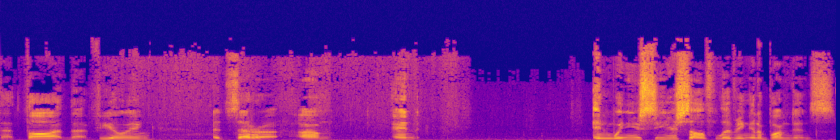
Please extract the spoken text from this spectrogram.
that thought, that feeling, etc. Um, and and when you see yourself living in abundance,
